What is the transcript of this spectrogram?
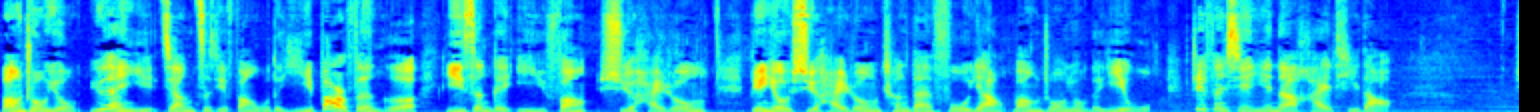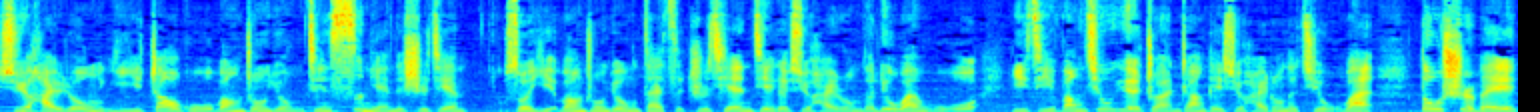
汪忠勇愿意将自己房屋的一半份额遗赠给乙方徐海荣，并由徐海荣承担抚养汪忠勇的义务。这份协议呢，还提到，徐海荣已照顾汪忠勇近四年的时间。所以，汪中勇在此之前借给徐海荣的六万五，以及汪秋月转账给徐海荣的九万，都视为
